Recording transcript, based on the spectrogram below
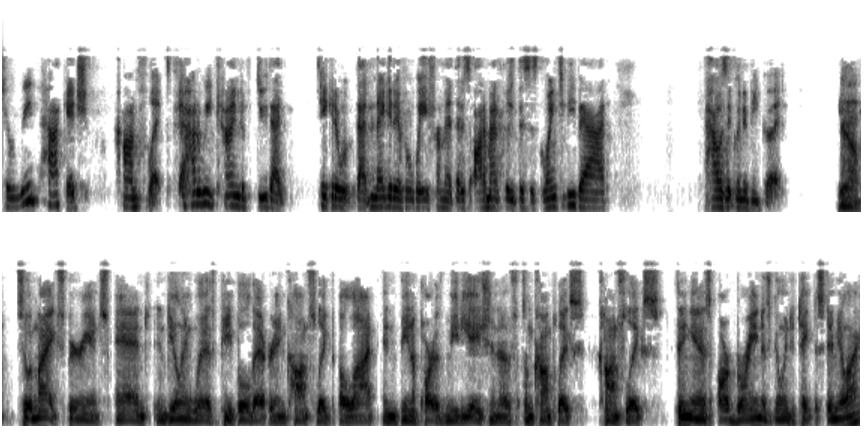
to repackage conflict. How do we kind of do that? take it that negative away from it that it's automatically this is going to be bad how is it going to be good yeah so in my experience and in dealing with people that are in conflict a lot and being a part of mediation of some complex conflicts thing is our brain is going to take the stimuli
